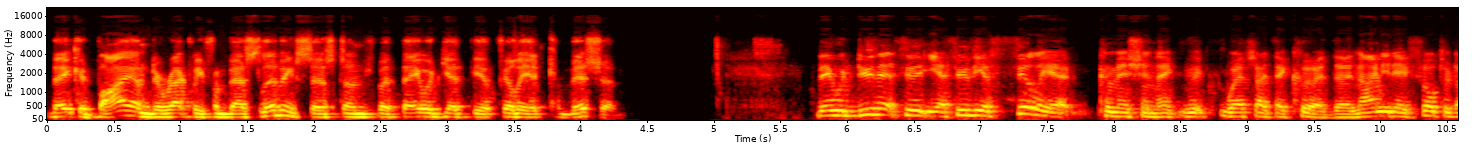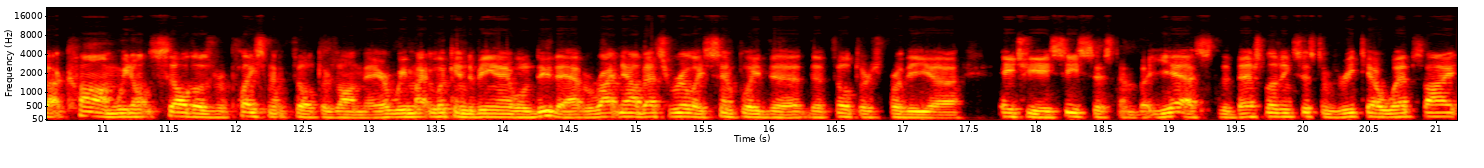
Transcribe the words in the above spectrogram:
they could buy them directly from Best Living Systems, but they would get the affiliate commission. They would do that through yeah through the affiliate commission they, the website they could. The 90dayfilter.com we don't sell those replacement filters on there. We might look into being able to do that, but right now that's really simply the the filters for the uh, HVAC system. But yes, the Best Living Systems retail website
